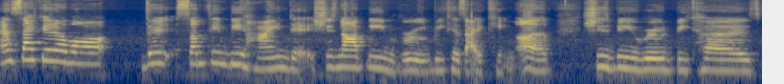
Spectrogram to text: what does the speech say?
And second of all, there's something behind it. She's not being rude because I came up. She's being rude because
